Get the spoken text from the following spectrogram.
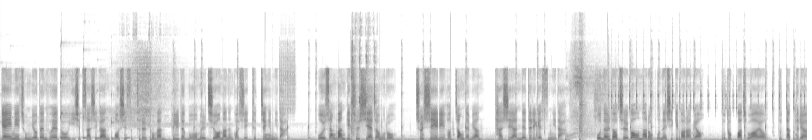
게임이 종료된 후에도 24시간 어시스트를 통한 필드 모험을 지원하는 것이 특징입니다. 올 상반기 출시 예정으로 출시일이 확정되면 다시 안내드리겠습니다. 오늘도 즐거운 하루 보내시기 바라며 구독과 좋아요 부탁드려요.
